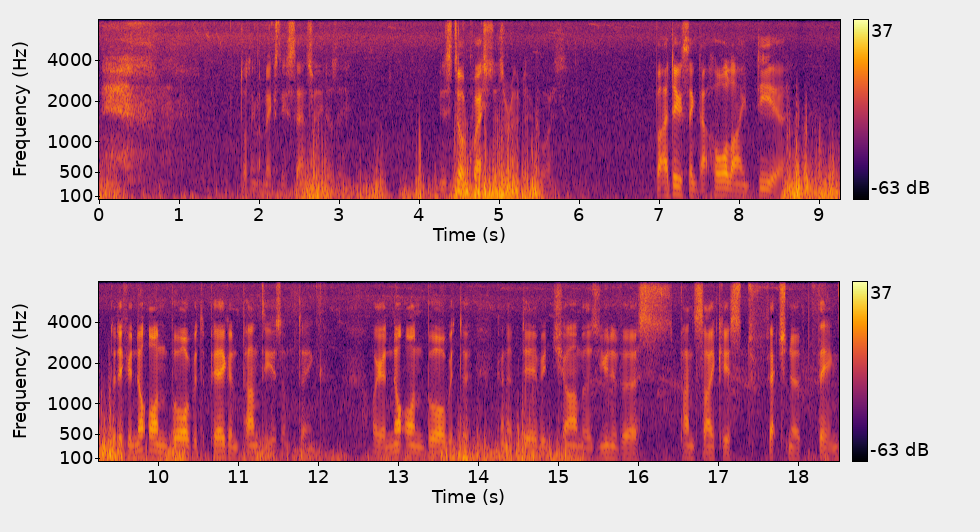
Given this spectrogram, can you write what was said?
Don't think that makes any sense really, does it? There's still questions around it, of course. But I do think that whole idea that if you're not on board with the pagan pantheism thing, or you're not on board with the kind of David Chalmers universe panpsychist Fechner thing,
